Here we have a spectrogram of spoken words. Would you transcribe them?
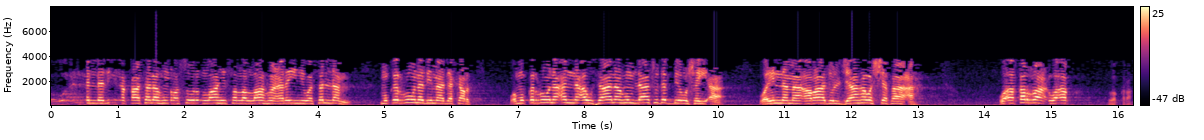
وهو أن الذين قاتلهم رسول الله صلى الله عليه وسلم مقرون بما ذكرت ومقرون أن أوثانهم لا تدبر شيئا وإنما أرادوا الجاه والشفاعة. وأقر وأق واقرأ.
